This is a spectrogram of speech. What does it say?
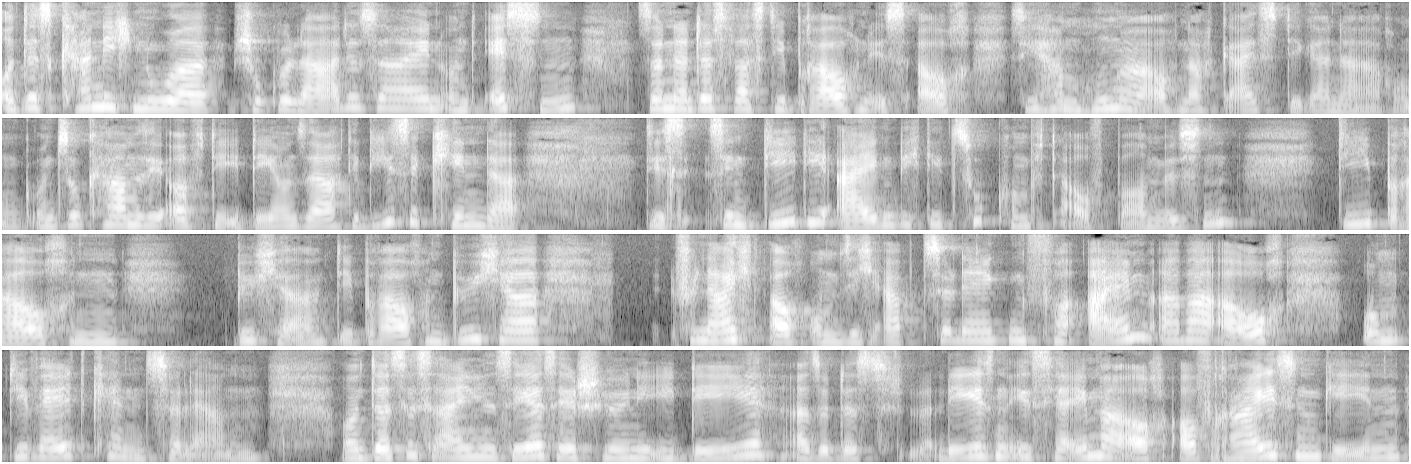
Und es kann nicht nur Schokolade sein und Essen, sondern das, was die brauchen, ist auch, sie haben Hunger auch nach geistiger Nahrung. Und so kam sie auf die Idee und sagte, diese Kinder, die sind die, die eigentlich die Zukunft aufbauen müssen. Die brauchen Bücher, die brauchen Bücher, vielleicht auch um sich abzulenken, vor allem aber auch um die Welt kennenzulernen. Und das ist eine sehr, sehr schöne Idee. Also das Lesen ist ja immer auch auf Reisen gehen,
